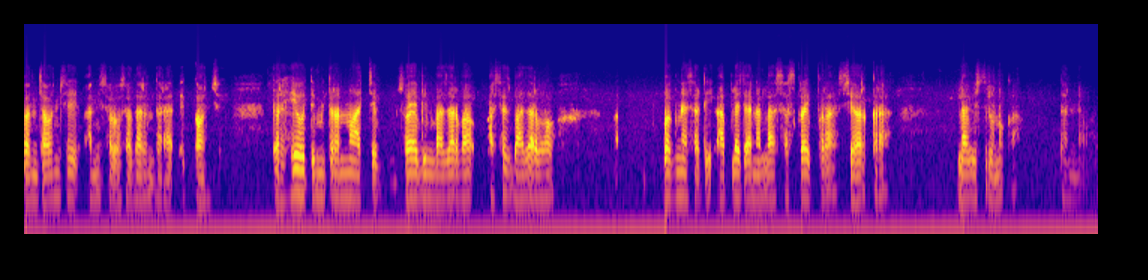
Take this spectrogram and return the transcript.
पंचावन्नशे आणि सर्वसाधारण दर आहे एकावन्नशे. तर हे होते मित्रांनो आजचे सोयाबीन बाजारभाव. असेच बाजारभाव बघण्यासाठी आपल्या चॅनलला सबस्क्राईब करा शेअर करा. ला विसरू नका. धन्यवाद.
